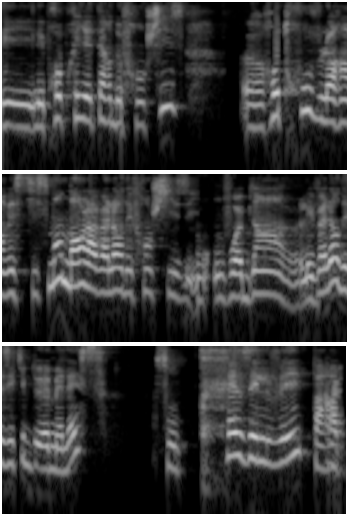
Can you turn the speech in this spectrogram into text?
les, les propriétaires de franchises euh, retrouvent leur investissement dans la valeur des franchises. On voit bien euh, les valeurs des équipes de MLS sont très élevées par rapport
